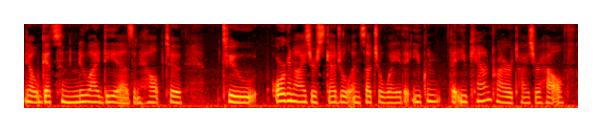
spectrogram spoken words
you know, get some new ideas and help to to organize your schedule in such a way that you can that you can prioritize your health.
